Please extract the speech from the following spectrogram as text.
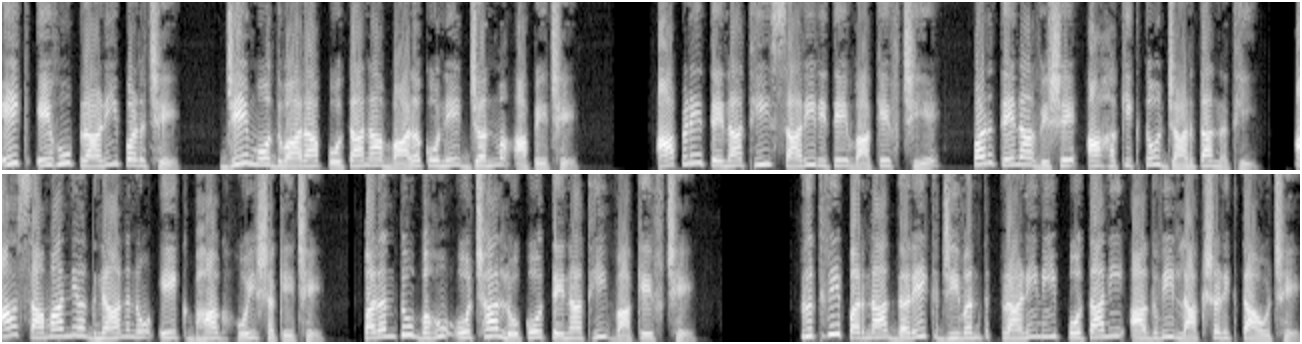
એક એવું પ્રાણી પણ છે, જે મો દ્વારા પોતાના બાળકોને જન્મ આપે છે. આપણે તેનાથી સારી રીતે વાકેફ છીએ, પણ તેના વિશે આ હકીકતો જાણતા નથી. આ સામાન્ય જ્ઞાનનો એક ભાગ હોઈ શકે છે, પરંતુ બહુ ઓછા લોકો તેનાથી વાકેફ છે. પૃથ્વી પરના દરેક જીવંત પ્રાણીની પોતાની આગવી લાક્ષણિકતાઓ છે.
